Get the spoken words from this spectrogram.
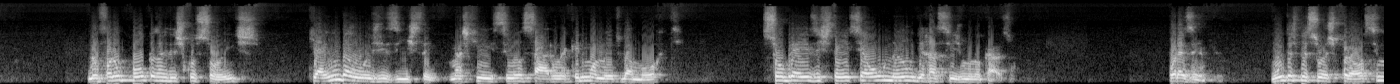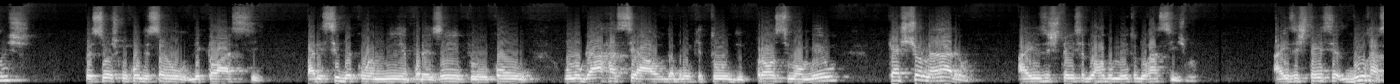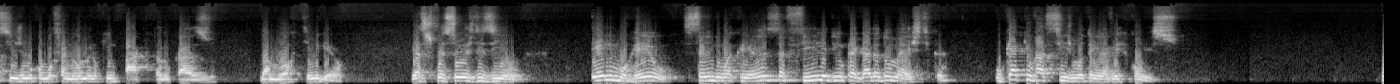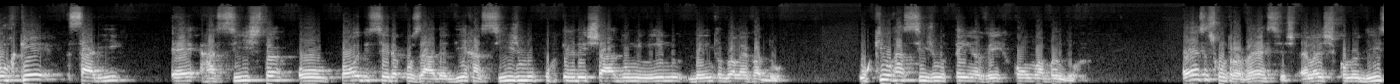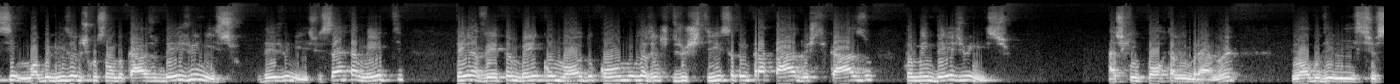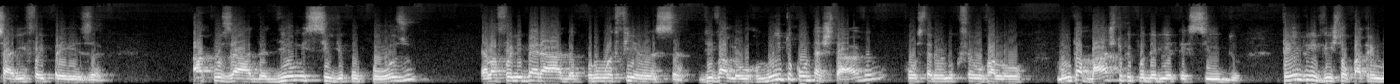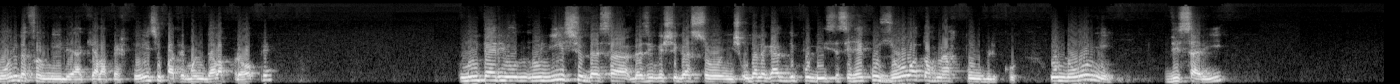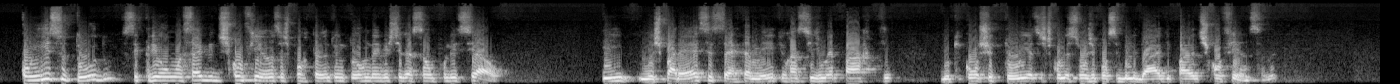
Não foram poucas as discussões que ainda hoje existem, mas que se lançaram naquele momento da morte, sobre a existência ou não de racismo no caso. Por exemplo, muitas pessoas próximas, pessoas com condição de classe parecida com a minha, por exemplo, com um lugar racial da branquitude próximo ao meu, questionaram a existência do argumento do racismo. A existência do racismo como fenômeno que impacta, no caso da morte de Miguel. E essas pessoas diziam: ele morreu sendo uma criança filha de empregada doméstica. O que é que o racismo tem a ver com isso? Por que Sari é racista ou pode ser acusada de racismo por ter deixado um menino dentro do elevador. O que o racismo tem a ver com o abandono? Essas controvérsias, elas, como eu disse, mobilizam a discussão do caso desde o início, desde o início. E certamente tem a ver também com o modo como os agentes de justiça têm tratado este caso também desde o início. Acho que importa lembrar, não é? Logo de início, Sari foi presa acusada de homicídio culposo. Ela foi liberada por uma fiança de valor muito contestável, considerando que foi um valor muito abaixo do que poderia ter sido, tendo em vista o patrimônio da família a que ela pertence, o patrimônio dela própria. No, interior, no início dessa, das investigações, o delegado de polícia se recusou a tornar público o nome de Sari, com isso tudo, se criou uma série de desconfianças, portanto, em torno da investigação policial. E nos parece, certamente, o racismo é parte do que constitui essas condições de possibilidade para desconfiança. Né?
